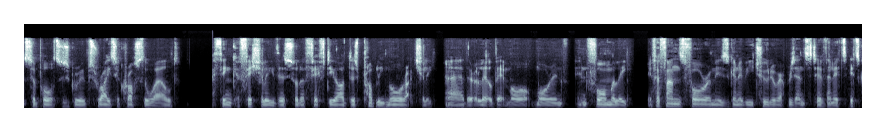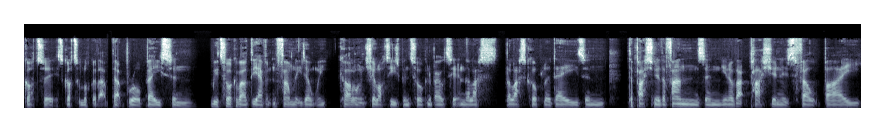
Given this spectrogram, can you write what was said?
supporters groups right across the world. I think officially there's sort of 50 odd. There's probably more actually. Uh, they're a little bit more more in, informally. If a fans forum is going to be truly representative, then it's it's got to it's got to look at that that broad base. And we talk about the Everton family, don't we? Carlo Ancelotti's been talking about it in the last the last couple of days, and the passion of the fans, and you know that passion is felt by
